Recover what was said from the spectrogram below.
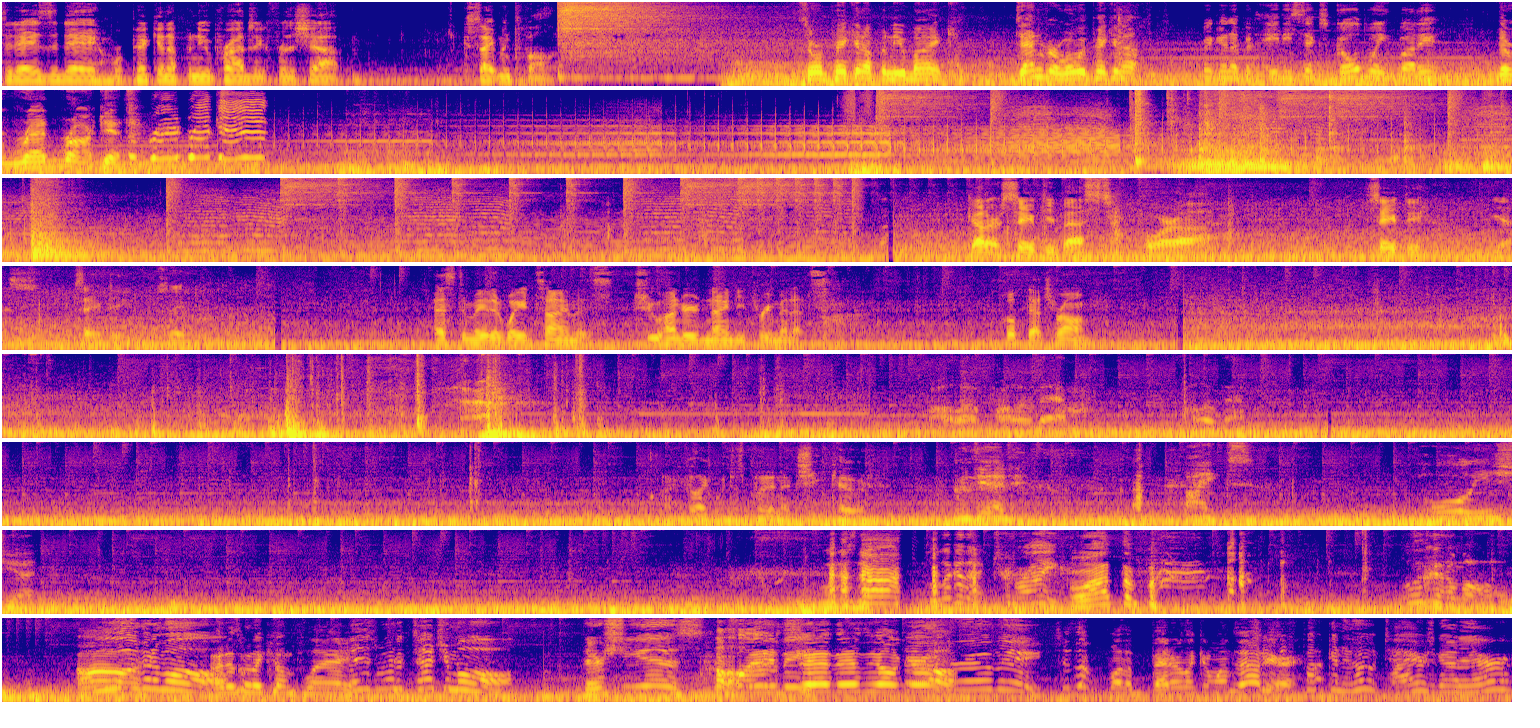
Today's the day we're picking up a new project for the shop. Excitement to follow. So we're picking up a new bike. Denver, what are we picking up? Picking up an 86 Goldwing, buddy. The Red Rocket. The Red Rocket! Got our safety vest for uh, safety. Yes, Safety. safety. Estimated wait time is 293 minutes. Hope that's wrong. Feel like we just put in a cheat code. We did. Bikes. Holy shit. What is that? Look at that trike. What the fuck? Look at them all. Oh, Look at them all. I just want to come play. I just want to touch them all. There she is. There's Holy Ruby. shit, there's the old There's girl. Ruby. She's a, one of the better looking ones out She's here. a fucking hoot. Tires got air.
